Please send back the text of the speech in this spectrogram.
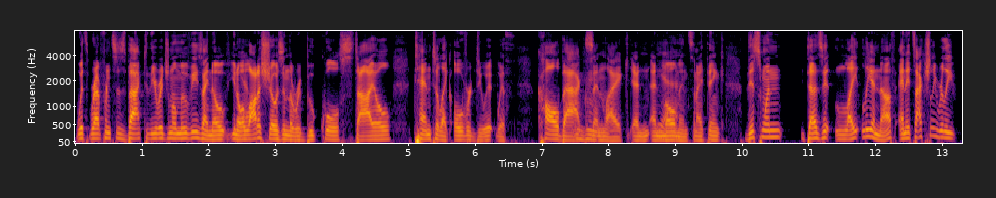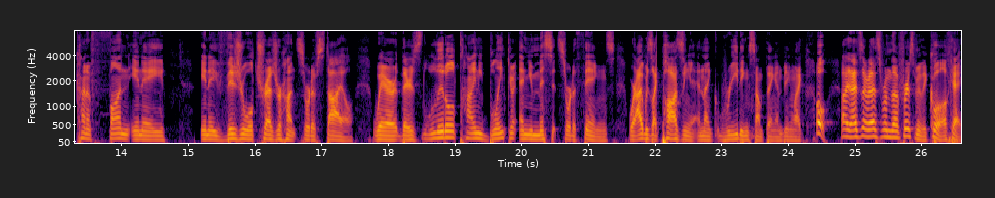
with references back to the original movies. I know, you know, a lot of shows in the Rebootquel style tend to like overdo it with callbacks and like and and Yeah. moments, and I think this one does it lightly enough, and it's actually really kind of fun in a in a visual treasure hunt sort of style where there's little tiny blink and you miss it sort of things where I was like pausing it and like reading something and being like, oh, oh, that's, that's from the first movie. Cool. Okay.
